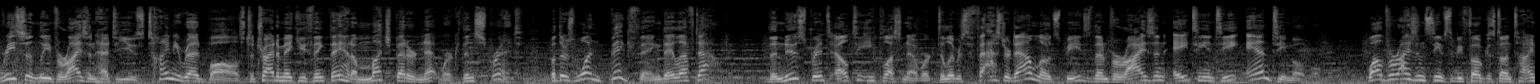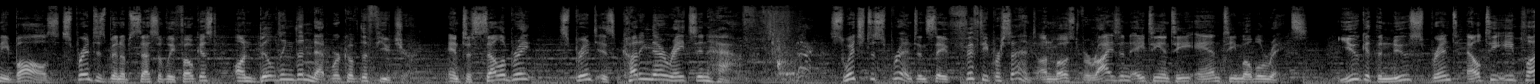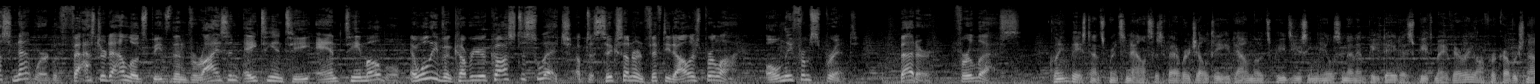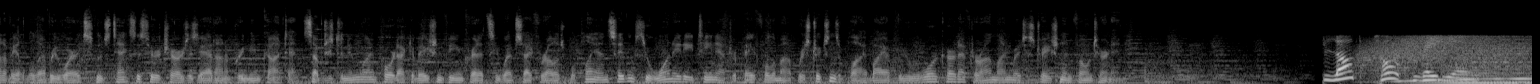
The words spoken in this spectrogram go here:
Recently, Verizon had to use tiny red balls to try to make you think they had a much better network than Sprint. But there's one big thing they left out. The new Sprint LTE Plus network delivers faster download speeds than Verizon, AT&T, and T-Mobile. While Verizon seems to be focused on tiny balls, Sprint has been obsessively focused on building the network of the future. And to celebrate, Sprint is cutting their rates in half. Switch to Sprint and save 50% on most Verizon, AT&T, and T-Mobile rates. You get the new Sprint LTE Plus network with faster download speeds than Verizon, AT&T, and T-Mobile. And we'll even cover your cost to switch, up to $650 per line. Only from Sprint. Better for less. Claim based on Sprint's analysis of average LTE download speeds using Nielsen NMP data. Speeds may vary. Offer coverage not available everywhere. Excludes taxes, surcharges, add-on, and premium content. Subject to new line port activation fee and credit. See website for eligible plans. Savings through 1 after pay full amount. Restrictions apply. Buy every reward card after online registration and phone turn-in. Blog Talk Radio.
